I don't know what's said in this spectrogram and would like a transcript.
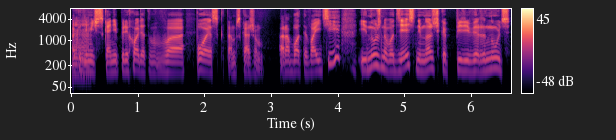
академической, они переходят в поиск, там, скажем, работы в IT, и нужно вот здесь немножечко перевернуть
